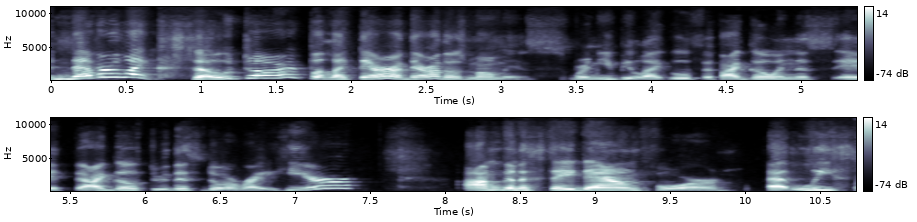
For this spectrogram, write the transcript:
never like so dark, but like there are there are those moments when you'd be like, oof, if I go in this, if I go through this door right here, I'm gonna stay down for at least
